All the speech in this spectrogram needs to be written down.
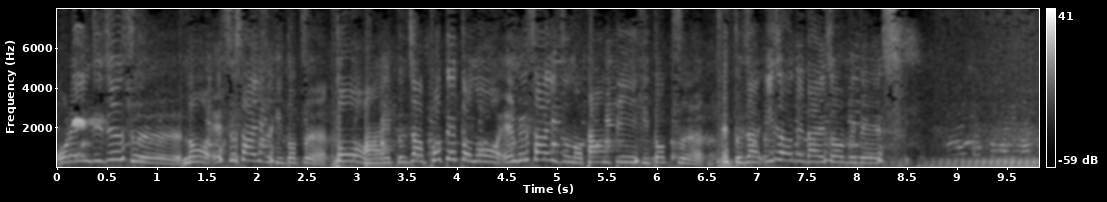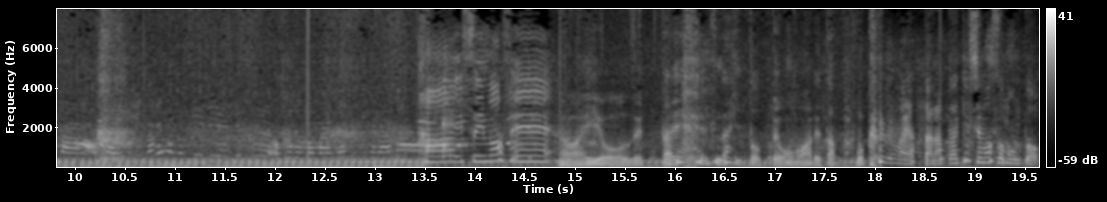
オレンジジュースの S サイズ一つと、あえっと、じゃあ、ポテトの M サイズの単品一つ。えっと、じゃあ、以上で大丈夫です。はい、すいません。かわいいよ。絶対変な人って思われた。お車やったな。おかけします、本当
